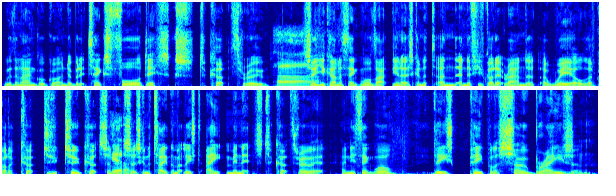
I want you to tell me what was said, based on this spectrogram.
with an angle grinder, but it takes four discs to cut through. Uh, so you kind of think, well, that you know, it's going to, and, and if you've got it around a, a wheel, they've got to cut two, two cuts in yeah. it, so it's going to take them at least eight minutes to cut through it. And you think, well, these people are so brazen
